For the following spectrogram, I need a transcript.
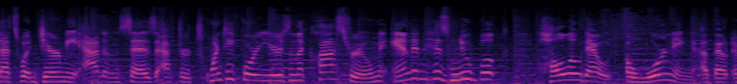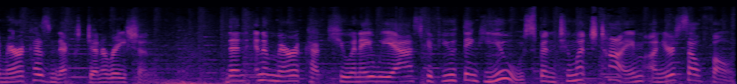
That's what Jeremy Adams says after 24 years in the classroom and in his new book, Hollowed Out: A Warning About America's Next Generation. Then in America Q&A we ask if you think you spend too much time on your cell phone.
